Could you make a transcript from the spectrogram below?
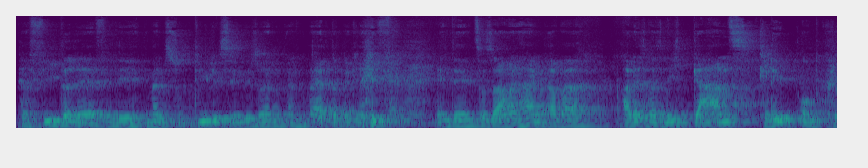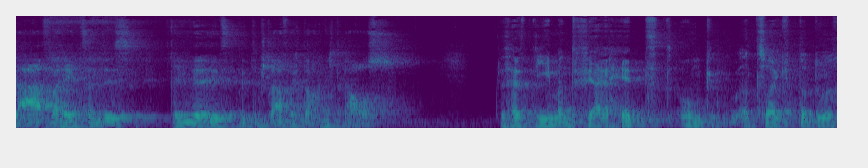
perfidere, für die, ich meine, subtil ist irgendwie so ein, ein weiter Begriff in dem Zusammenhang, aber alles, was nicht ganz klipp und klar verhetzend ist, kriegen wir jetzt mit dem Strafrecht auch nicht raus. Das heißt, jemand verhetzt und erzeugt dadurch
